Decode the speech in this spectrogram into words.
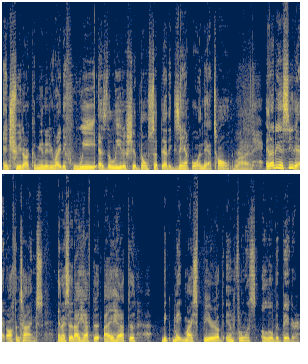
and treat our community right if we as the leadership don't set that example and that tone Right. and i didn't see that oftentimes and i said i have to i have to be, make my sphere of influence a little bit bigger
